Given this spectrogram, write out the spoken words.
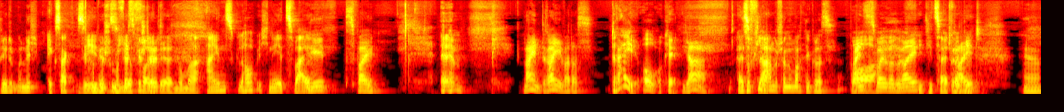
redet man nicht. Exakt, sehen wir schon mal festgestellt. Folge Nummer eins, glaube ich. Nee, zwei. Nee, zwei. Ähm, Nein, drei war das. Drei? Oh, okay. Ja. Alles so viele klar. haben wir schon gemacht, Niklas. Boah, Eins, zwei oder drei? Wie die Zeit drei. vergeht. Ja.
